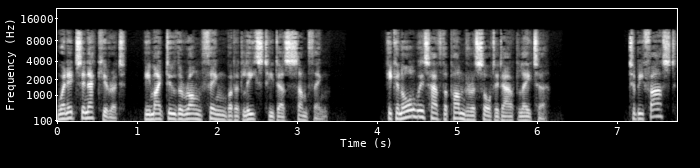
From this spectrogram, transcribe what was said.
When it's inaccurate, he might do the wrong thing but at least he does something. He can always have the ponderer sorted out later. To be fast,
